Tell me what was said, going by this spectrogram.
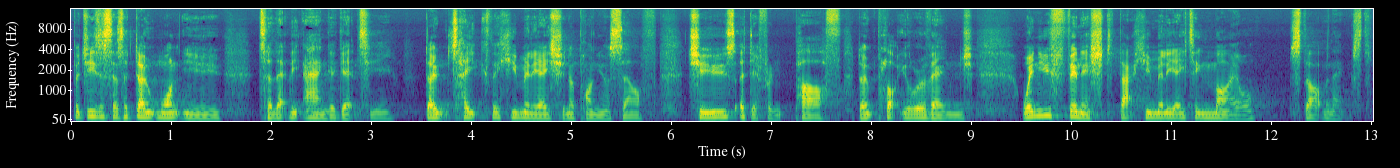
But Jesus says, I don't want you to let the anger get to you. Don't take the humiliation upon yourself. Choose a different path. Don't plot your revenge. When you've finished that humiliating mile, start the next.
